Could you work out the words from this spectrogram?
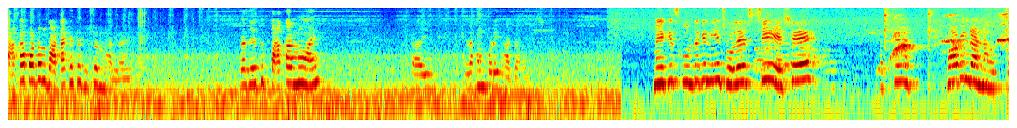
পাকা পটল বাটা খেতে ভীষণ ভালো লাগে। এটা যেহেতু পাকা নয়, তাই এরকম করেই ভাজা হচ্ছে। মেয়েকে স্কুল থেকে নিয়ে চলে এসেছি, এসে আজকে সয়াবিন রান্না হচ্ছে।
